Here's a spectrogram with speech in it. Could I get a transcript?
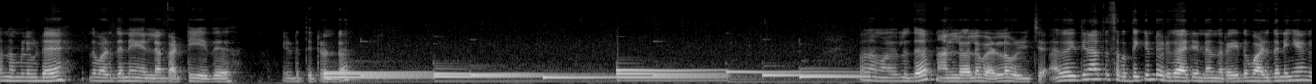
അപ്പം നമ്മളിവിടെ ഇത് വഴുതനയെല്ലാം കട്ട് ചെയ്ത് എടുത്തിട്ടുണ്ട്. നമ്മളിത് നല്ലപോലെ വെള്ളം ഒഴിച്ച് അത് ഇതിനകത്ത് ശ്രദ്ധിക്കേണ്ട ഒരു കാര്യം എന്താണെന്ന് പറയുക ഇത് വഴുതനങ്ങ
